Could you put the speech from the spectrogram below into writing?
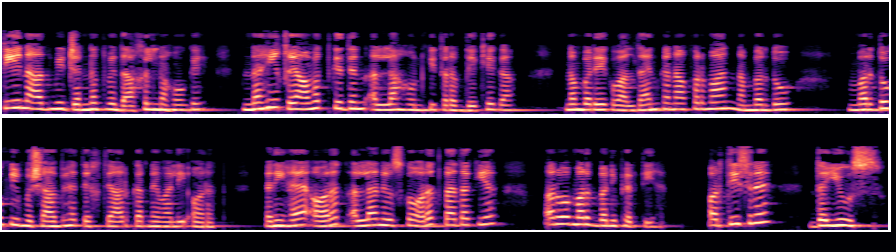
تین آدمی جنت میں داخل نہ ہوں گے، نہ ہی قیامت کے دن اللہ ان کی طرف دیکھے گا۔ نمبر ایک، والدین کا نافرمان، نمبر دو، مردوں کی مشابہت اختیار کرنے والی عورت۔ یعنی ہے عورت، اللہ نے اس کو عورت پیدا کیا اور وہ مرد بنی پھرتی ہے۔ اور تیسرے، دیوس۔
